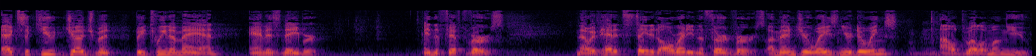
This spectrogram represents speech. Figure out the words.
execute judgment between a man and his neighbor. In the fifth verse. Now we've had it stated already in the third verse. Amend your ways and your doings, I'll dwell among you.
